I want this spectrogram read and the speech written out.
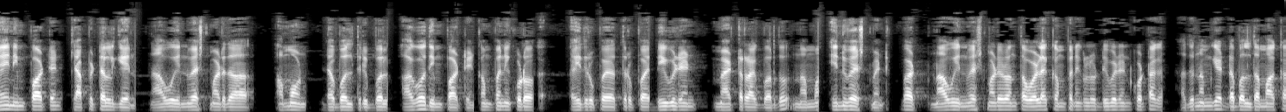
ಮೇನ್ ಇಂಪಾರ್ಟೆಂಟ್ ಕ್ಯಾಪಿಟಲ್ ಗೇನ್ ನಾವು ಇನ್ವೆಸ್ಟ್ ಮಾಡಿದ ಅಮೌಂಟ್ ಡಬಲ್ ತ್ರಿಬಲ್ ಆಗೋದು ಇಂಪಾರ್ಟೆಂಟ್ ಕಂಪನಿ ಕೊಡೋ ಐದು ರೂಪಾಯಿ, ಹತ್ತು ರೂಪಾಯಿ ಡಿವಿಡೆಂಡ್ ಮ್ಯಾಟರ್ ಆಗಬಾರ್ದು. ನಮ್ಮ ಇನ್ವೆಸ್ಟ್ಮೆಂಟ್ ಬಟ್ ನಾವು ಇನ್ವೆಸ್ಟ್ ಮಾಡಿರುವಂತ ಒಳ್ಳೆ ಕಂಪನಿಗಳು ಡಿವಿಡೆಂಡ್ ಕೊಟ್ಟಾಗ ಅದು ನಮಗೆ ಡಬಲ್ ಧಮಾಕ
